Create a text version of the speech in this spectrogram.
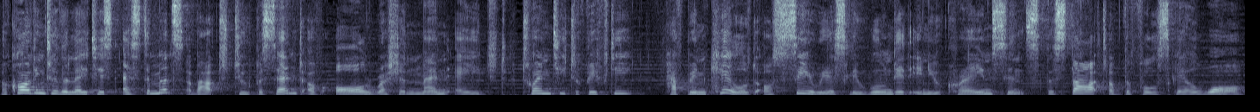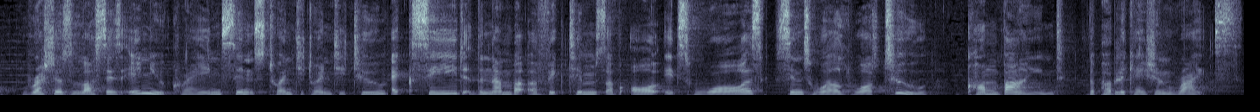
According to the latest estimates, about 2% of all Russian men aged 20 to 50 have been killed or seriously wounded in Ukraine since the start of the full-scale war. Russia's losses in Ukraine since 2022 exceed the number of victims of all its wars since World War II combined, the publication writes.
